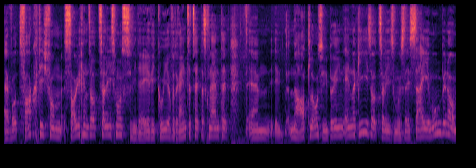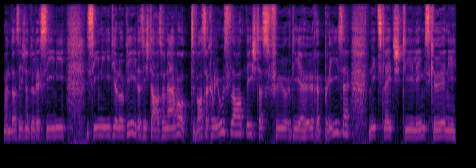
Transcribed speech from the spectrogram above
er will faktisch vom Seuchensozialismus, wie der Erik Guyer von der NZZ das genannt hat, ähm, nahtlos über in Energiesozialismus. Es sei ihm unbenommen. Das ist natürlich seine, seine Ideologie, das ist das, was er will. Was ein bisschen auslässt, ist, dass für die höheren Preise nicht zuletzt die linksgrüne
